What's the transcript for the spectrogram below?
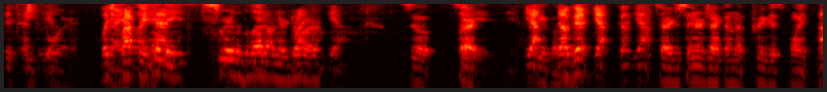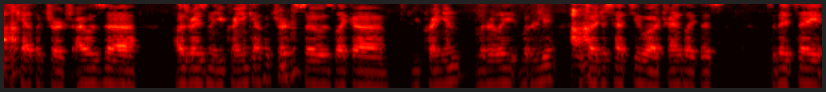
It's, before. which right? Like- And they represents smear the blood on their door. right, yeah, So, But, sorry, yeah. Yeah, go No, ahead. good. Yeah, good. Yeah. sorry, just to interject on the previous point with Uh-huh. the Catholic Church. I was, uh, I was raised in the Ukrainian Catholic Church, Mhm. so it was like a Ukrainian, literally, liturgy. Uh-huh. So I just had to, uh, translate this. So they'd say,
